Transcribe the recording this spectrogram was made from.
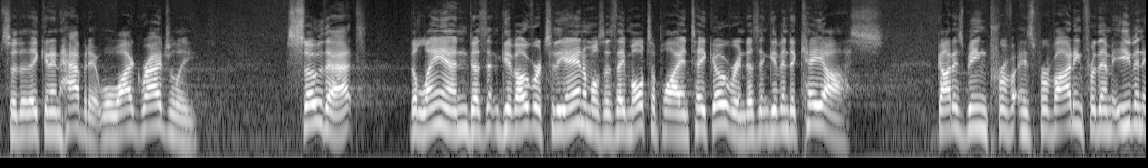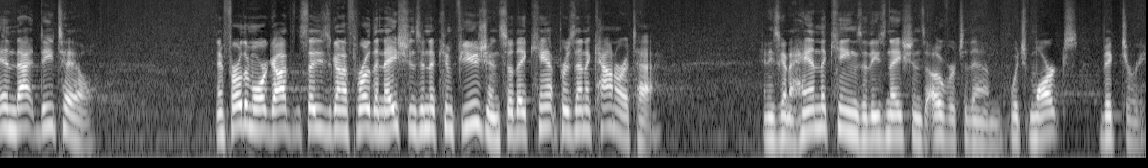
so that they can inhabit it. Well, why gradually? So that the land doesn't give over to the animals as they multiply and take over and doesn't give into chaos. God is, being, is providing for them even in that detail. And furthermore, God says He's going to throw the nations into confusion so they can't present a counterattack. And He's going to hand the kings of these nations over to them, which marks victory.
